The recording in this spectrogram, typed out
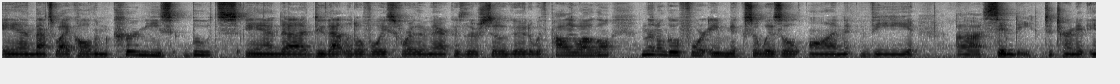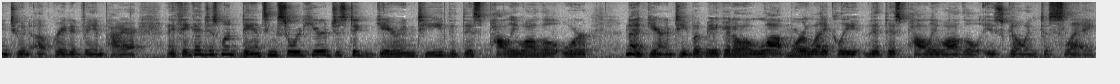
And that's why I call them Kermes boots and uh, do that little voice for them there because they're so good with Polywoggle. And then I'll go for a Mix-a-Wizzle on the uh, Cindy to turn it into an upgraded Vampire. And I think I just want Dancing Sword here just to guarantee that this Polywoggle or not guarantee, but make it a lot more likely that this Polywoggle is going to slay.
